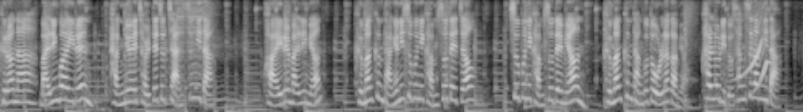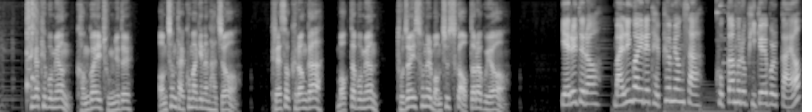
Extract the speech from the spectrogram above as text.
그러나 말린 과일은 당뇨에 절대 좋지 않습니다. 과일을 말리면 그만큼 당연히 수분이 감소되죠. 수분이 감소되면 그만큼 당도도 올라가며 칼로리도 상승합니다. 생각해보면 건과일 종류들 엄청 달콤하기는 하죠. 그래서 그런가 먹다 보면 도저히 손을 멈출 수가 없더라고요. 예를 들어 말린 과일의 대표 명사 곶감으로 비교해 볼까요?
